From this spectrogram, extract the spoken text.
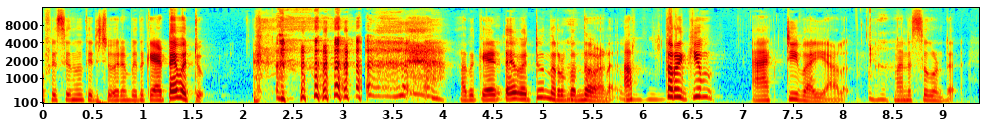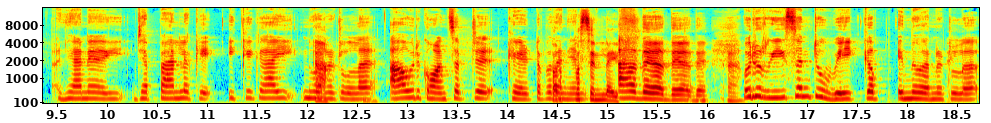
ഓഫീസിൽ നിന്ന് തിരിച്ചു വരുമ്പോൾ ഇത് കേട്ടേ പറ്റൂ. അത് കേട്ടേ പറ്റൂ നിർബന്ധമാണ്. അത്രയ്ക്കും ആക്റ്റീവായി ആൾ മനസ്സുകൊണ്ട്. ഞാൻ ഈ ജപ്പാനിലൊക്കെ ഇക്കായി എന്ന് പറഞ്ഞിട്ടുള്ള ആ. ഒരു കോൺസെപ്റ്റ് കേട്ടപ്പോൾ തന്നെ. അതെ അതെ അതെ. ഒരു റീസൺ ടു വേക്കപ്പ് എന്ന് പറഞ്ഞിട്ടുള്ള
